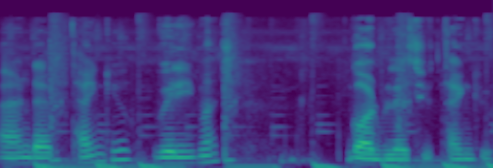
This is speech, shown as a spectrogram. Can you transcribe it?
And uh, thank you very much. God bless you. Thank you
